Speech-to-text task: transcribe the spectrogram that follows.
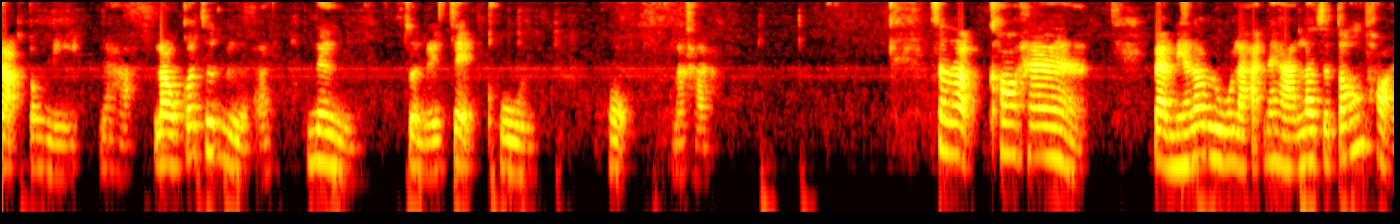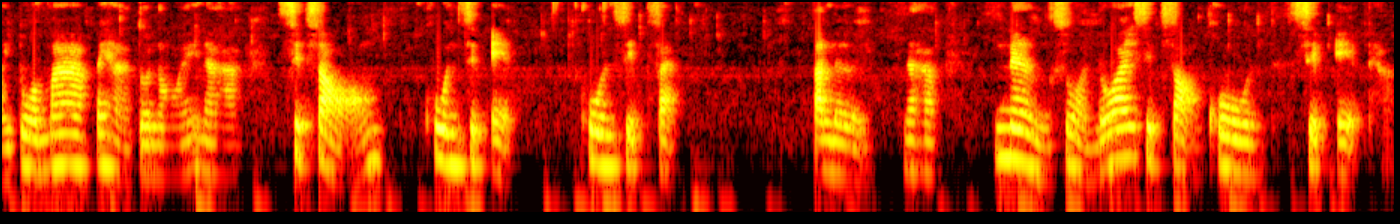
กับตรงนี้นะคะ เราก็จะเหลือ 1 ส่วนด้วย 7 คูณ 6 นะคะสำหรับข้อ 5 แบบนี้เรารู้ละนะคะ เราจะต้องถอยตัวมากไปหาตัวน้อยนะคะ 12 คูณ 11 คูณ 10 แฟกตัดเลยนะคะ 1 ส่วนด้วย 12 คูณ 11 ค่ะ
